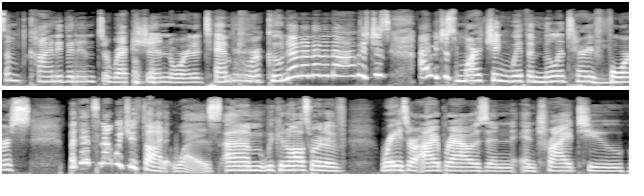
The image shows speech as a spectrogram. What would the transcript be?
some kind of an insurrection or an attempt for a coup. No, no, no, no, no. I was just, I was just marching with a military mm-hmm. force, but that's not what you thought it was. Um, we can all sort of raise our eyebrows and and try to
